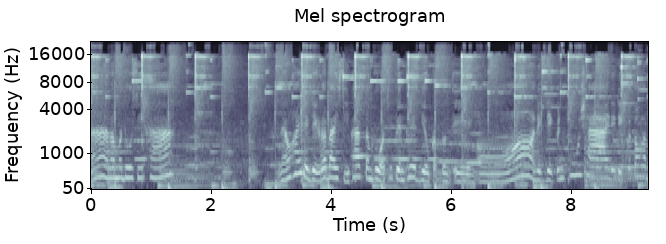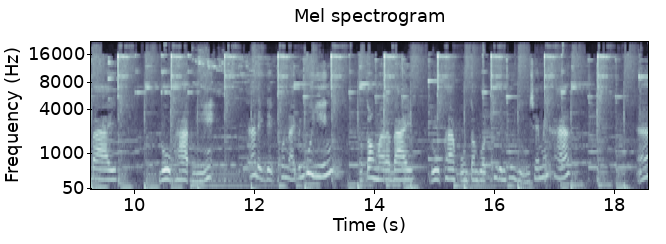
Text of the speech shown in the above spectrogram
อ่าเรามาดูสิคะแล้วให้เด็กๆ ระบายสีภาพตำรวจที่เป็นเพศเดียวกับตนเอง อ๋อ เด็กๆเป็นผู้ชาย เด็กๆก็ต้องระบายรูปภาพนี้ ถ้าเด็กๆ คนไหนเป็นผู้หญิง ก็ต้องมาระบายรูปภาพคุณตำรวจที่เป็นผู้หญิงใช่ไหมคะอ่า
